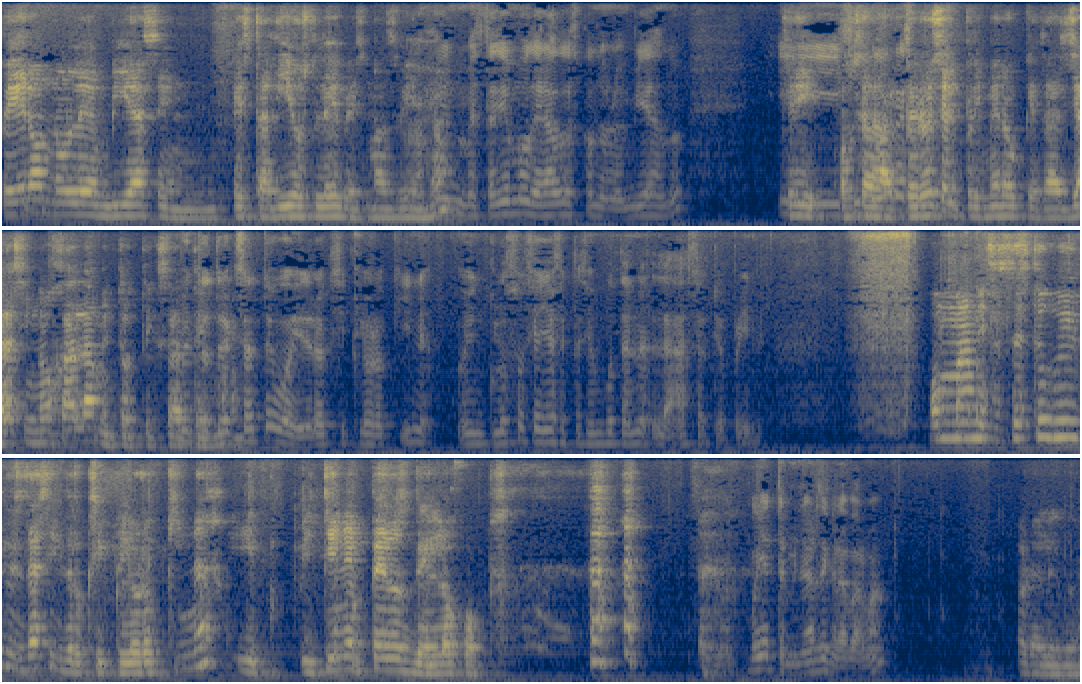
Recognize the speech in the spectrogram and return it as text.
pero no le envías en estadios leves, más bien, ¿no? En estadio moderado es cuando lo envías, ¿no? Sí, o sea, pero es el primero que das. Ya si no jala, metotrexate. Metotrexate o hidroxicloroquina. O incluso si hay afectación cutánea, la azatioprina. Oh mames, esto güey les das hidroxicloroquina y, y tienen pedos del ojo. Voy a terminar de grabar, ¿va? Órale, güey.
